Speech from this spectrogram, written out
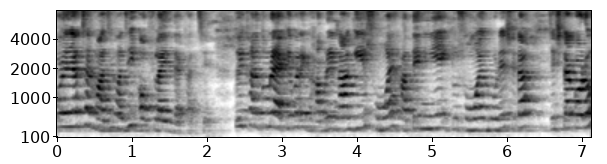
করে যাচ্ছে আর মাঝে মাঝেই অফলাইন দেখাচ্ছে। তো এখানে তোমরা একেবারে ঘাবড়ে না গিয়ে সময় হাতে নিয়ে একটু সময় ধরে সেটা চেষ্টা করো।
